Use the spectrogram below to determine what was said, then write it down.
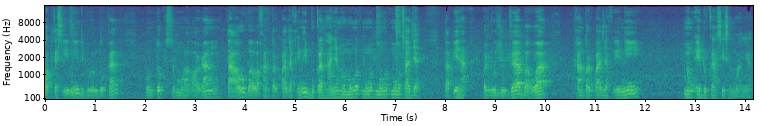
podcast ini diperuntukkan untuk semua orang tahu bahwa kantor pajak ini bukan hanya memungut mungut mungut mungut saja, tapi ha- perlu juga bahwa kantor pajak ini mengedukasi semuanya.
